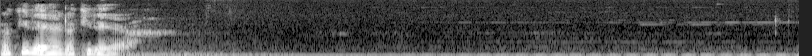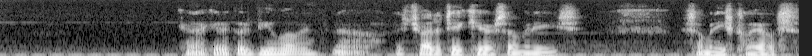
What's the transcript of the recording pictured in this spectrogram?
Looky there, looky there. Can I get a good view of him? No. Let's try to take care of some of these some of these clouds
